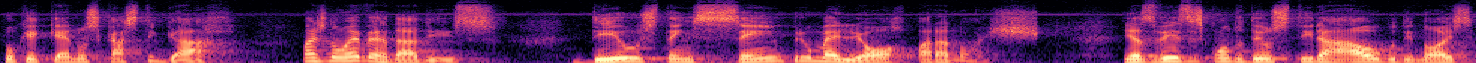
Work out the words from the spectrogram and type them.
porque quer nos castigar. Mas não é verdade isso. Deus tem sempre o melhor para nós. E às vezes, quando Deus tira algo de nós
